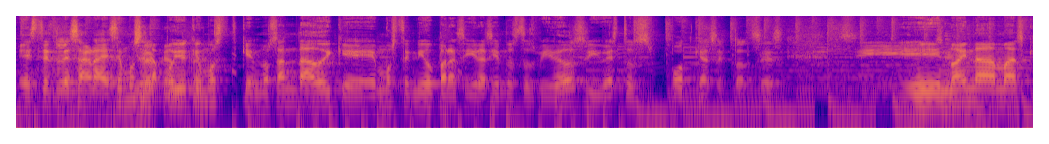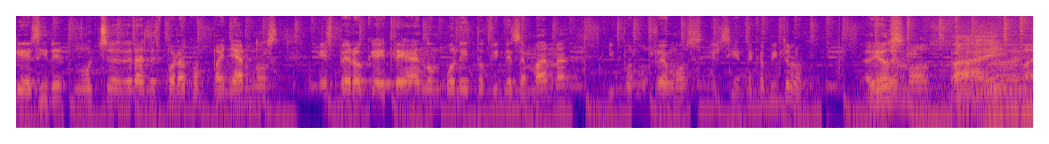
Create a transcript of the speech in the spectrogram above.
este, les agradecemos el Yo apoyo que, hemos, que nos han dado y que hemos tenido para seguir haciendo estos videos y estos podcasts. Entonces, si no hay nada más que decir, muchas gracias por acompañarnos. Espero que tengan un bonito fin de semana y pues nos vemos el siguiente capítulo. Adiós. Nos vemos. Bye.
